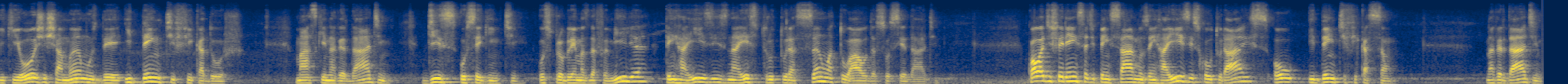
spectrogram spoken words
e que hoje chamamos de identificador, mas que, na verdade, diz o seguinte: os problemas da família têm raízes na estruturação atual da sociedade. Qual a diferença de pensarmos em raízes culturais ou identificação? Na verdade,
